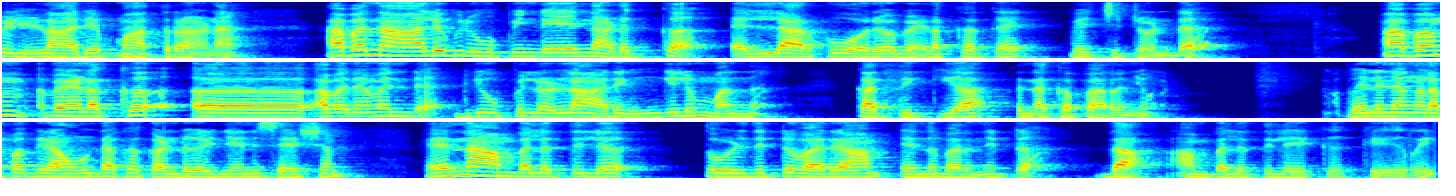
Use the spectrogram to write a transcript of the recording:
പിള്ളേർ മാത്രമാണ് അപ്പം നാല് ഗ്രൂപ്പിന്റെയും നടുക്ക് എല്ലാവർക്കും ഓരോ വിളക്കൊക്കെ വെച്ചിട്ടുണ്ട്. അപ്പം വിളക്ക് അവനവന്റെ ഗ്രൂപ്പിലുള്ള ആരെങ്കിലും വന്ന് കത്തിക്കുക എന്നൊക്കെ പറഞ്ഞു. പിന്നെ ഞങ്ങളപ്പോൾ ഗ്രൗണ്ടൊക്കെ കണ്ടു കഴിഞ്ഞതിന് ശേഷം എന്നാ അമ്പലത്തിൽ തൊഴുതിട്ട് വരാം എന്ന് പറഞ്ഞിട്ട് ദാ അമ്പലത്തിലേക്ക് കയറി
